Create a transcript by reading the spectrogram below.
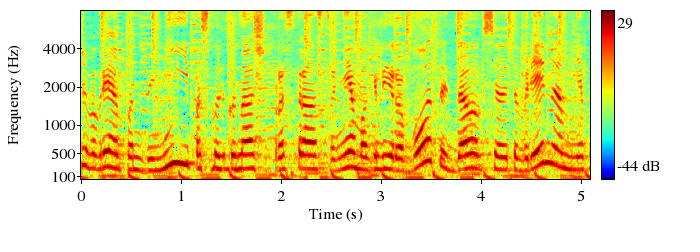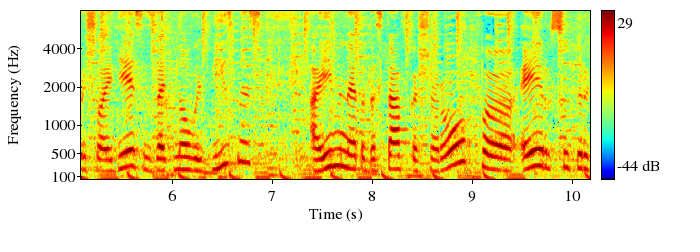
Во время пандемии, поскольку наши пространства не могли работать, да, во все это время мне пришла идея создать новый бизнес, а именно это доставка шаров э, Air Super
